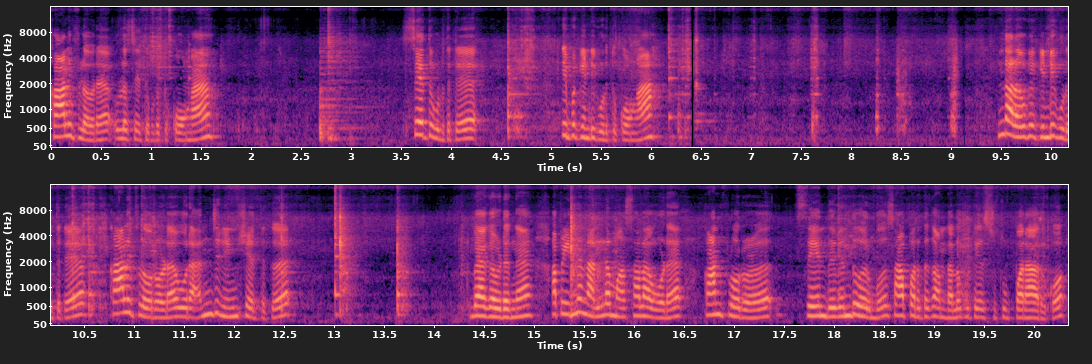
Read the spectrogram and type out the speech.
காலிஃப்ளவரை உள்ளே சேர்த்து கொடுத்துக்கோங்க. சேர்த்து கொடுத்துட்டு இப்போ கிண்டி கொடுத்துக்கோங்க. இந்த அளவுக்கு கிண்டி கொடுத்துட்டு காலிஃப்ளவரோட ஒரு அஞ்சு நிமிஷத்துக்கு வேக விடுங்க. அப்போ இன்னும் நல்ல மசாலாவோட கார்ன்ஃப்ளவரோட சேர்ந்து வெந்து வரும்போது சாப்பிட்றதுக்கு அந்த அளவுக்கு டேஸ்ட் சூப்பராக இருக்கும்.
